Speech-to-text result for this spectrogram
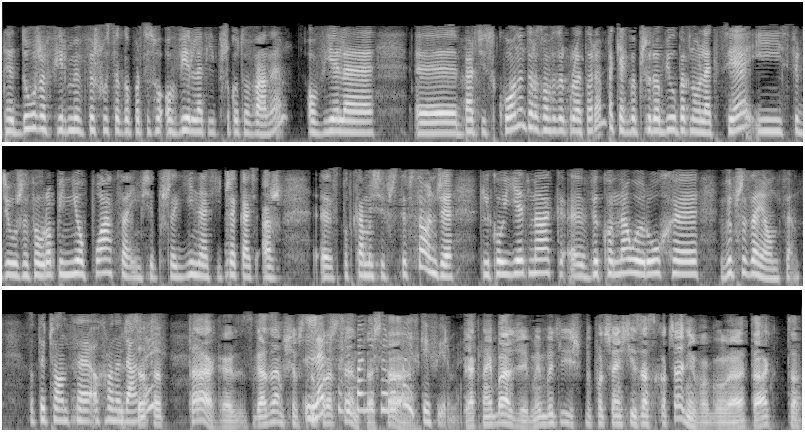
te duże firmy wyszły z tego procesu o wiele lepiej przygotowane, o wiele e, bardziej skłonne do rozmowy z regulatorem, tak jakby przerobiły pewną lekcję i stwierdziły, że w Europie nie opłaca im się przeginać i czekać, aż e, spotkamy się wszyscy w sądzie, tylko jednak e, wykonały ruchy wyprzedzające dotyczące ochrony danych. Co, to, tak, zgadzam się w 100%. Lepsze chyba niż tak, europejskie firmy. Jak najbardziej. My byliśmy po części zaskoczeni w ogóle, tak? To,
